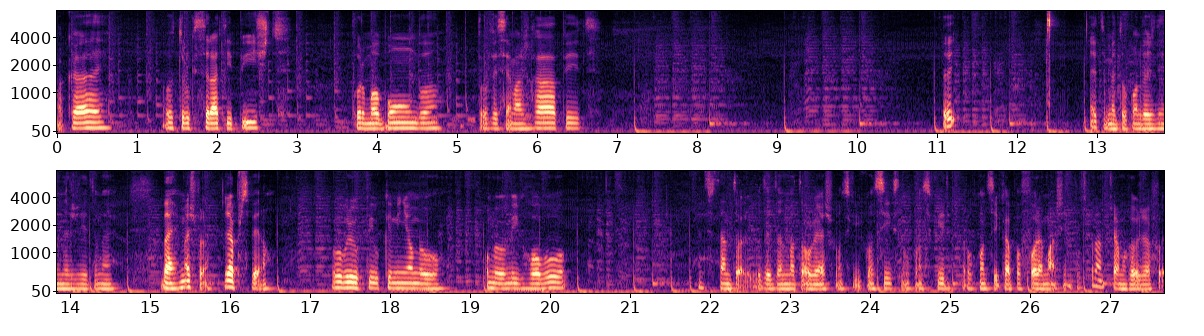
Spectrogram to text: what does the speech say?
Ok. Outro que será tipo isto. Pôr uma bomba. Para ver se é mais rápido. Ei. Eu também estou com 10 de energia também. Bem, mas pronto, já perceberam. Vou abrir o caminho ao meu, ao meu amigo robô. Entretanto, olha, vou tentando matar o gajo, consegui, consigo, se não conseguir, ou conseguir cá para fora é mais simples. Pronto, já morreu, já foi.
